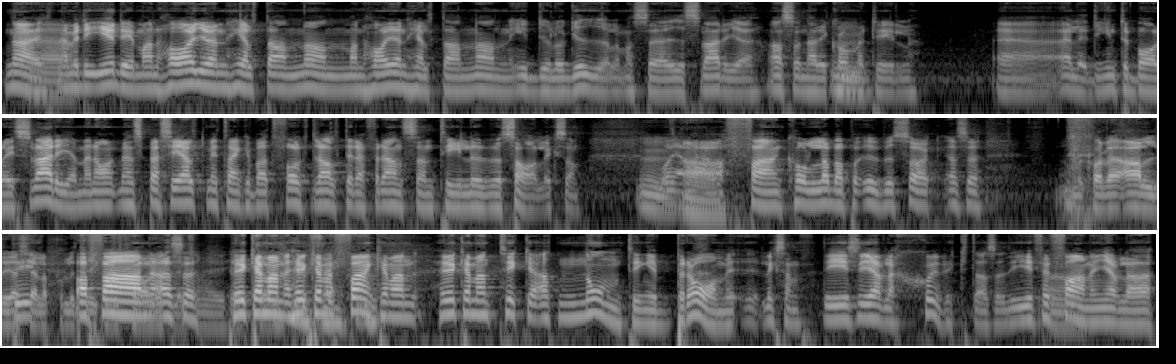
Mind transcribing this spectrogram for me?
Nej, Eh. nej men det är det, man har ju en helt annan, man har ju en helt annan ideologi eller man säger i Sverige. Alltså när det kommer Mm. till Eh, eller det är inte bara i Sverige, men, men speciellt med tanke på att folk drar alltid referensen till USA liksom. Mm. Och jag Ja. menar, vad fan, kolla bara på USA, alltså Man kollar all deras jävla politik Vad fan, överhuvudtaget, alltså, liksom, hur kan man, hur kan man, fan kan man, hur kan man tycka att någonting är bra med, liksom, det är så jävla sjukt alltså, det är ju för Ja. fan en jävla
